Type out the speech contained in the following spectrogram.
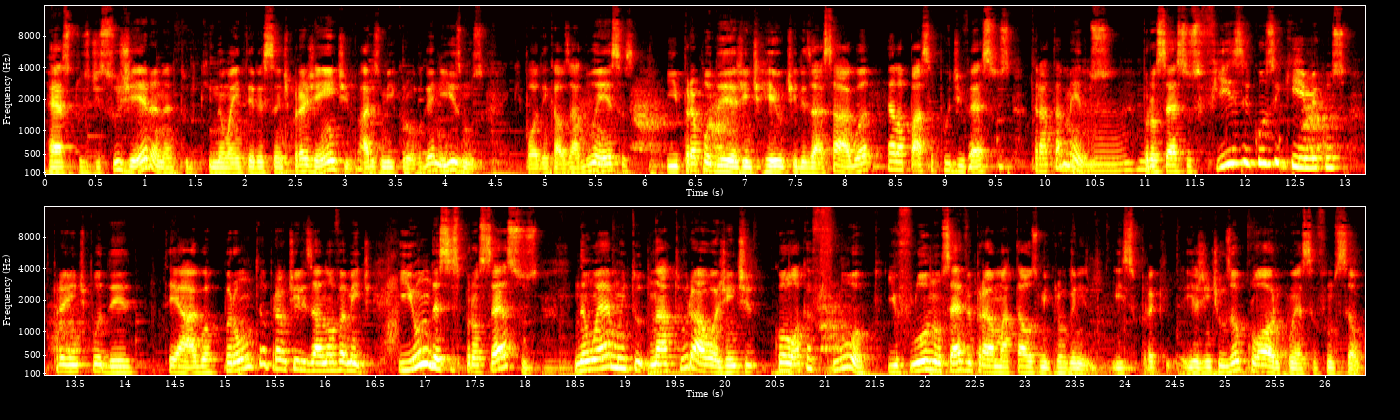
restos de sujeira, né? tudo que não é interessante para gente, vários micro-organismos podem causar doenças. E para poder a gente reutilizar essa água, ela passa por diversos tratamentos, uhum. processos físicos e químicos para a gente poder ter a água pronta para utilizar novamente. E um desses processos não é muito natural, a gente coloca flúor e o flúor não serve para matar os microrganismos. Isso para e a gente usa o cloro com essa função.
